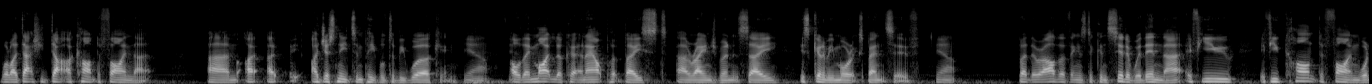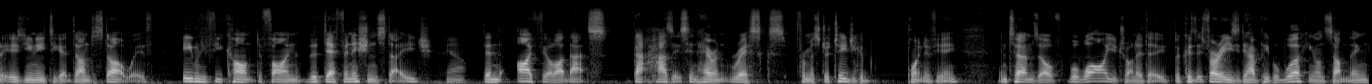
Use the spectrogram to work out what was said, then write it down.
"Well, I'd actually I can't define that. Um, I, I I just need some people to be working." yeah Oh, they might look at an output-based arrangement and say it's going to be more expensive. yeah But there are other things to consider within that. If you if you can't define what it is you need to get done to start with, even if you can't define the definition stage, yeah then I feel like that's that has its inherent risks from a strategic point of view, in terms of well, what are you trying to do? Because it's very easy to have people working on something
